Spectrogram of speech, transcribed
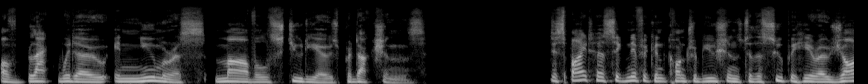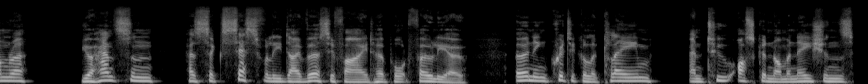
of Black Widow in numerous Marvel Studios productions. Despite her significant contributions to the superhero genre, Johansson has successfully diversified her portfolio, earning critical acclaim and two Oscar nominations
